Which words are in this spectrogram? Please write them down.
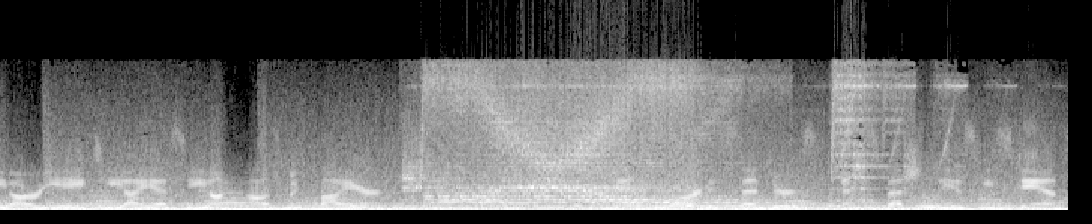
ATREATISE on Cosmic Fire centers, and especially as he stands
